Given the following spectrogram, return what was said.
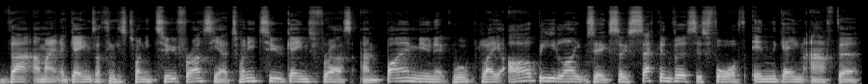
that amount of games. I think it's 22 for us. Yeah, 22 games for us. And Bayern Munich will play RB Leipzig. So second versus fourth in the game after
